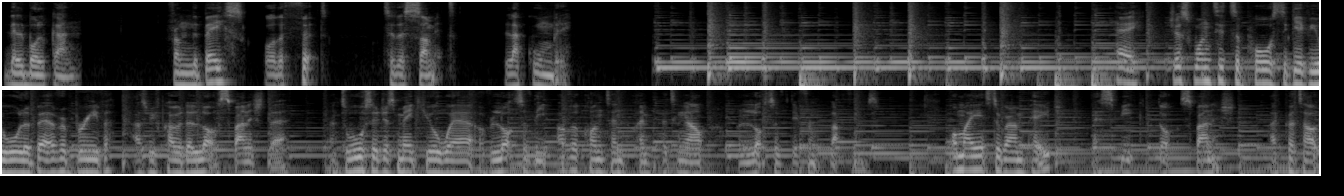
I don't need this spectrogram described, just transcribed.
del volcán. From the base or the foot to the summit, la cumbre. Hey, just wanted to pause to give you all a bit of a breather as we've covered a lot of Spanish there, and to also just make you aware of lots of the other content I'm putting out on lots of different platforms. On my Instagram page, speak.spanish, I put out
